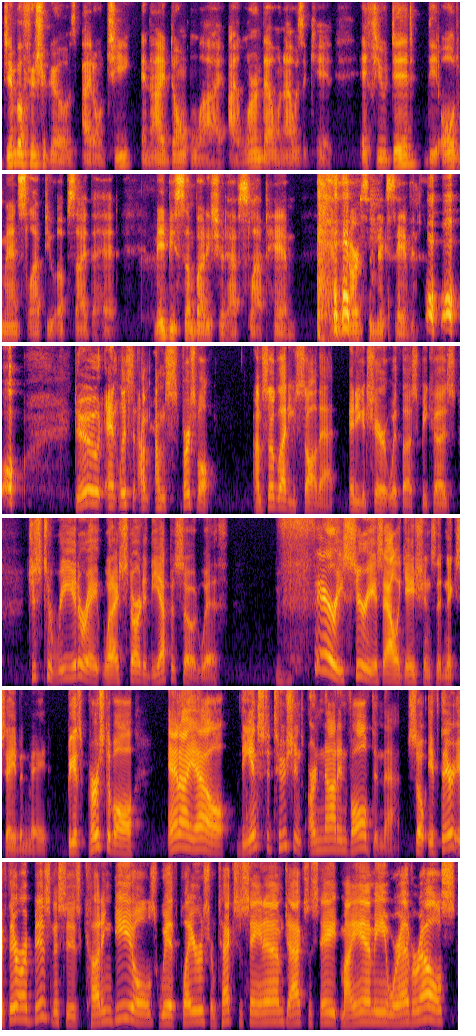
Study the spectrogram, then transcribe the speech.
Jimbo Fisher goes, I don't cheat and I don't lie. I learned that when I was a kid. If you did, the old man slapped you upside the head. Maybe somebody should have slapped him. In regards to Nick Saban. Dude, and listen, I'm I'm first of all, I'm so glad you saw that and you could share it with us because just to reiterate what I started the episode with, very serious allegations that Nick Saban made. Because first of all, NIL, the institutions are not involved in that. So if there if there are businesses cutting deals with players from Texas A&M, Jackson State, Miami, wherever else,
